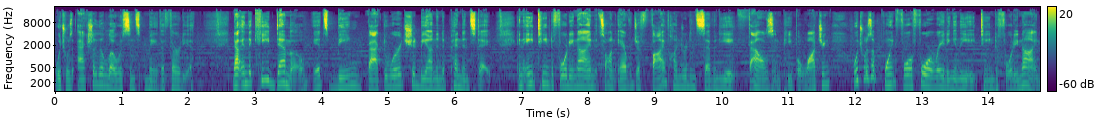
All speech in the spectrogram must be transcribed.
which was actually the lowest since May the 30th. Now, in the key demo, it's being back to where it should be on Independence Day. In 18 to 49, it saw an average of 578,000 people watching, which was a 0.44 rating in the 18 to 49.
